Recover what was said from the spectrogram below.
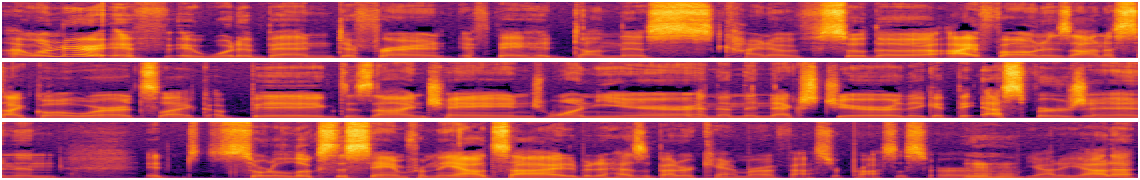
I wonder if it would have been different if they had done this kind of. So the iPhone is on a cycle where it's like a big design change one year, and then the next year they get the S version, and it sort of looks the same from the outside, but it has a better camera, a faster processor, yada yada.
